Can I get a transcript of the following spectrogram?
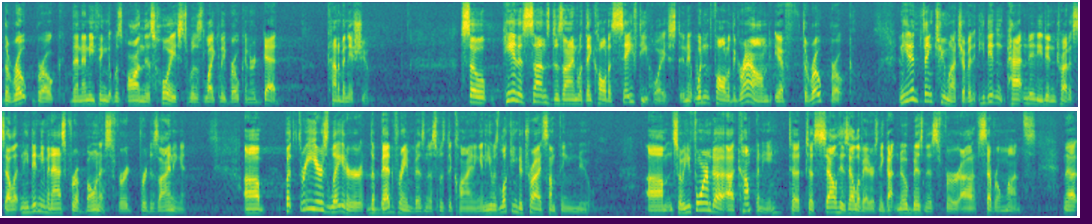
the rope broke, then anything that was on this hoist was likely broken or dead. Kind of an issue. So he and his sons designed what they called a safety hoist, and it wouldn't fall to the ground if the rope broke. And he didn't think too much of it. He didn't patent it, he didn't try to sell it, and he didn't even ask for a bonus for, for designing it. Uh, but three years later, the bed frame business was declining, and he was looking to try something new. Um, so he formed a, a, company to, to sell his elevators, and he got no business for uh, several months. Now,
